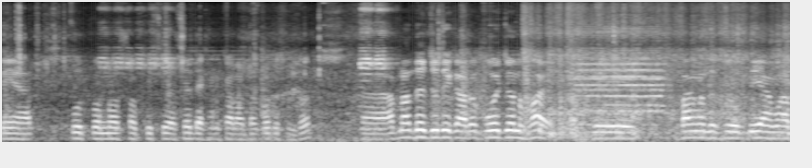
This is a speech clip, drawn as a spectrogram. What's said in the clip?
মেয়াদ উৎপন্ন সব কিছু আছে। দেখেন কালারটা কত সুন্দর। আপনাদের যদি কারও প্রয়োজন হয় যে বাংলাদেশে দিয়ে আমার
